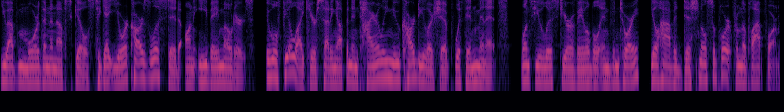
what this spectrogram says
you have more than enough skills to get your cars listed on eBay Motors. It will feel like you're setting up an entirely new car dealership within minutes. Once you list your available inventory, you'll have additional support from the platform,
